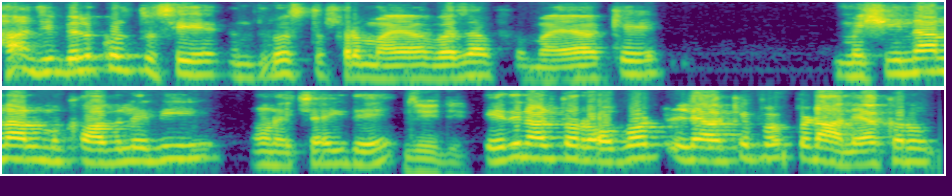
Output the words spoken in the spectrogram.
ਹਾਂਜੀ, ਬਿਲਕੁਲ ਤੁਸੀਂ ਦਰੁਸਤ ਫਰਮਾਇਆ, ਵਜ਼ਾ ਫਰਮਾਇਆ ਕਿ ਮਸ਼ੀਨਾਂ ਨਾਲ ਮੁਕਾਬਲੇ ਨਹੀਂ ਹੋਣੇ ਚਾਹੀਦੇ। ਜੀ ਜੀ। ਇਹਦੇ ਨਾਲ ਤਾਂ ਰੋਬੋਟ ਲਿਆ ਕੇ ਪ- ਪੜ੍ਹਾ ਲਿਆ ਕਰੋ।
